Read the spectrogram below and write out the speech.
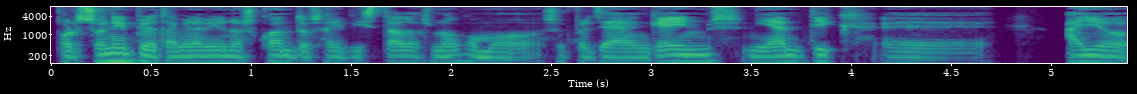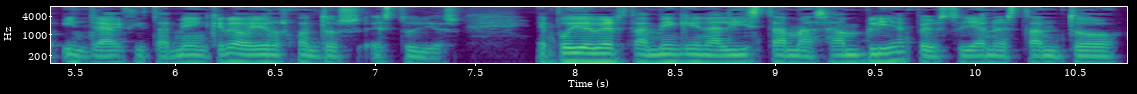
por Sony, pero también había unos cuantos ahí listados, ¿no? Como Supergiant Games, Niantic, eh, IO Interactive también, creo, había unos cuantos estudios. He podido ver también que hay una lista más amplia, pero esto ya no es tanto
